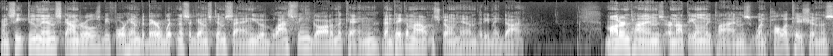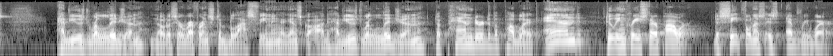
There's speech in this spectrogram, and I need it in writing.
And seat two men, scoundrels, before him to bear witness against him, saying, You have blasphemed God and the king. Then take him out and stone him, that he may die. Modern times are not the only times when politicians have used religion, notice her reference to blaspheming against God, have used religion to pander to the public and to increase their power. Deceitfulness is everywhere.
